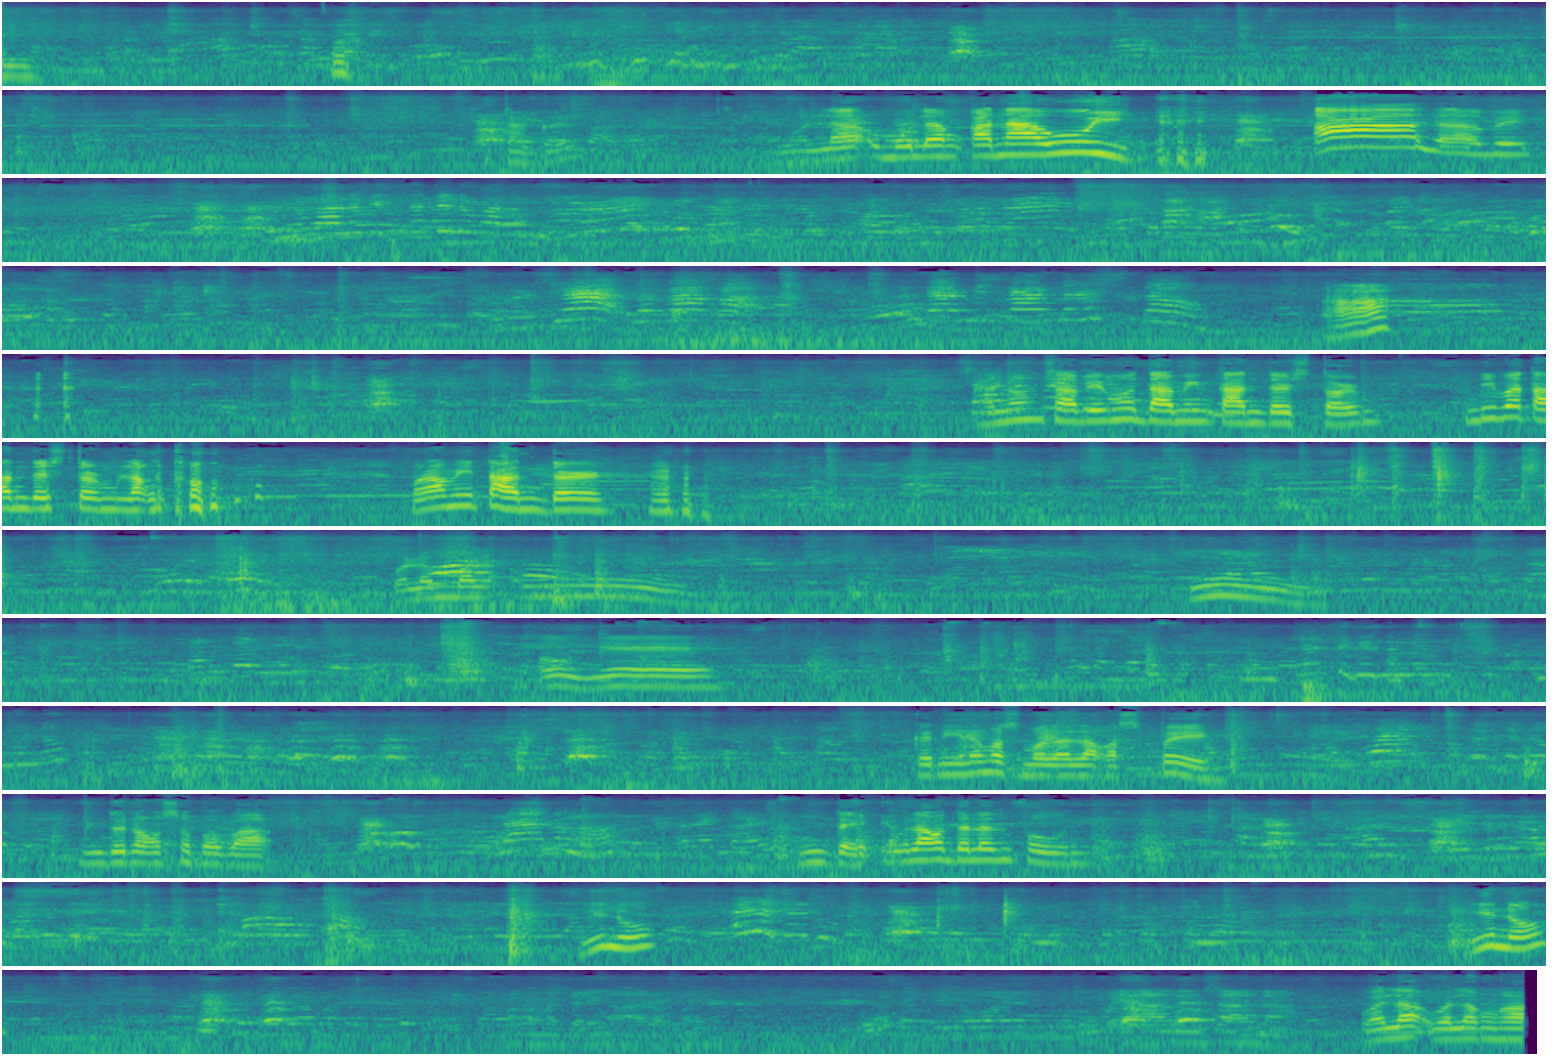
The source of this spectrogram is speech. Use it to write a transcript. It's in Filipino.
Yan. Uh. Tagal. Wala, umulang ka na, uy! ah, grabe. Lumalamig na din, lumalamig. Siya, baba ka. Ang dami thunderstorm. Ha? ano? Sabi mo, daming thunderstorm? Hindi ba thunderstorm lang to? Maraming thunder. Walang mal... Ooh. Ooh. Oh yeah. Tagal naman? Kanina mas malalakas pa eh. Nandun ako sa baba. Wala ano mo? Hindi, wala akong dalang phone. You know? You know? Wala, walang ha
